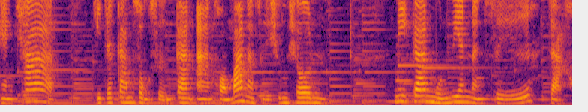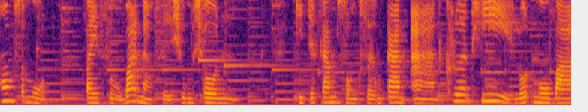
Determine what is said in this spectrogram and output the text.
แห่งชาติ กิจกรรมส่งเสริมการอ่านของบ้านหนังสือชุมชน มีการหมุนเวียนหนังสือจากห้องสมุด ไปสู่บ้านหนังสือชุมชน กิจกรรมส่งเสริมการอ่านเคลื่อนที่รถโมบา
